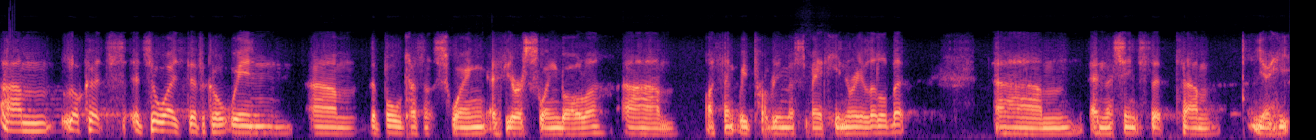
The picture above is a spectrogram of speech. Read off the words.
Um, look, it's it's always difficult when um, the ball doesn't swing if you're a swing bowler. Um, I think we probably missed Matt Henry a little bit. um, in the sense that um, you know he,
